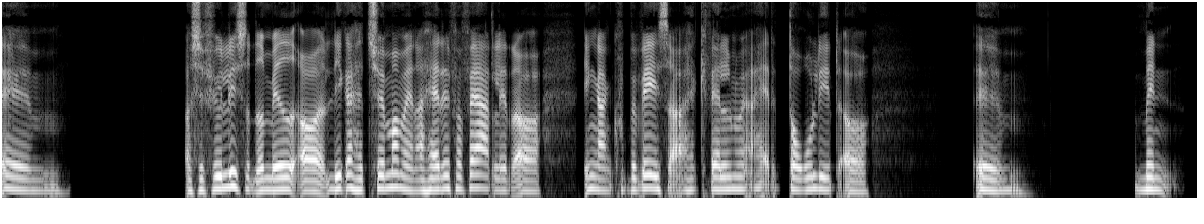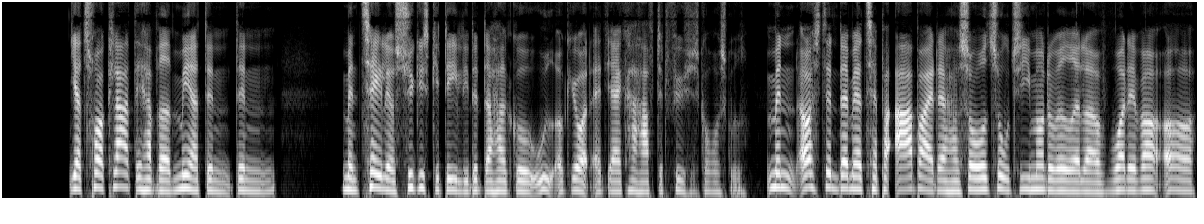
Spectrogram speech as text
Øhm, og selvfølgelig sådan noget med at ligge og have tømmermænd og have det forfærdeligt, og engang kunne bevæge sig og have kvalme og have det dårligt, og Øhm, men jeg tror klart, det har været mere den, den mentale og psykiske del i det, der har gået ud og gjort, at jeg ikke har haft et fysisk overskud. Men også den der med at tage på arbejde, har sovet to timer, du ved, eller whatever, og,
